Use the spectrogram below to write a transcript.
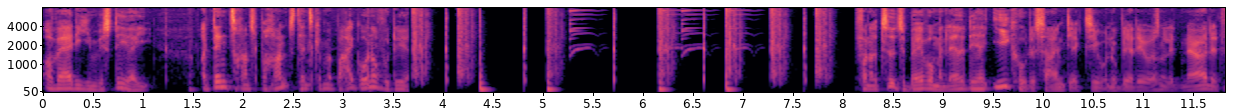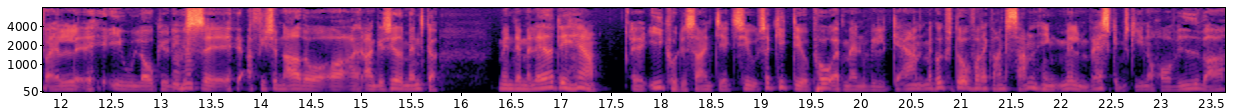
og hvad er det, I investerer i. Og den transparens, den skal man bare ikke undervurdere. for noget tid tilbage, hvor man lavede det her eco-design-direktiv, og nu bliver det jo sådan lidt nørdet for alle øh, EU-lovgivningens mm-hmm. aficionader og engagerede mennesker. Men da man lavede det her uh, eco-design-direktiv, så gik det jo på, at man ville gerne, man kunne ikke forstå, hvorfor der ikke var en sammenhæng mellem vaskemaskiner hårde hvidevarer,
